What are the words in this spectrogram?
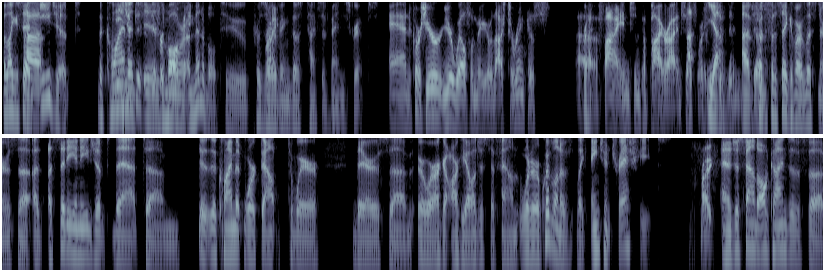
But like you said, Uh, Egypt, the climate is is more amenable to preserving those types of manuscripts. And of course, you're you're well familiar with Oxyrhynchus uh, Right. finds and papyri and so Uh, forth. which yeah. Uh, for, for the sake of our listeners, uh, a, a city in Egypt that um, the, the climate worked out to where there's um, or where archaeologists have found what are equivalent of like ancient trash heaps, right. and it just found all kinds of uh,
